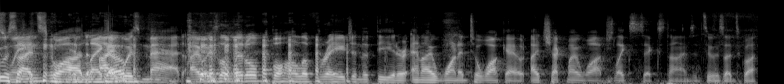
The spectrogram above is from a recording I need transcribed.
Suicide Squad. Lego? I was mad. I was a little ball of rage in the theater, and I wanted to walk out. I checked my watch like six times in Suicide Squad.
